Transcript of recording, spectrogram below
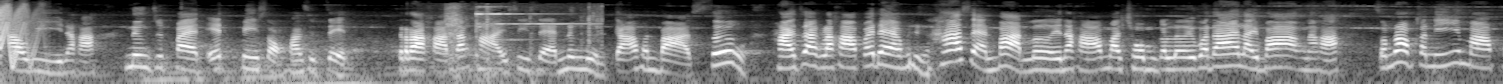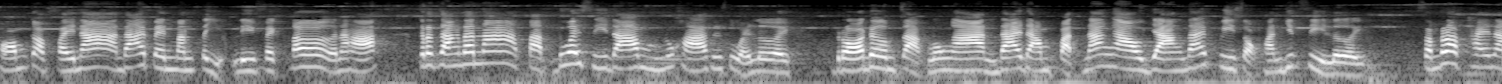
HR-V นะคะ 1.8 S ปี 2017 ราคาตั้งขาย 419,000 บาท ซึ่งหายจากราคาป้ายแดงไปถึง 500,000 บาทเลยนะคะ มาชมกันเลยว่าได้อะไรบ้างนะคะสำหรับคันนี้มาพร้อมกับไฟหน้าได้เป็นมันติรีเฟกเตอร์นะคะ กระจังด้านหน้าตัดด้วยสีดำลูกค้าสวยๆเลย ล้อเดิมจากโรงงาน ได้ดำปัดหน้าเงายางได้ปี 2024 เลยสำหรับภายใน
